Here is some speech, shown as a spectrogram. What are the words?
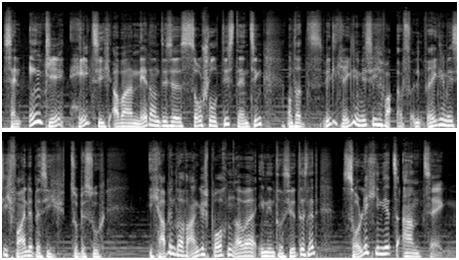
Sein Enkel hält sich aber nicht an dieses Social Distancing und hat wirklich regelmäßig, regelmäßig Freunde bei sich zu Besuch. Ich habe ihn darauf angesprochen, aber ihn interessiert das nicht. Soll ich ihn jetzt anzeigen?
